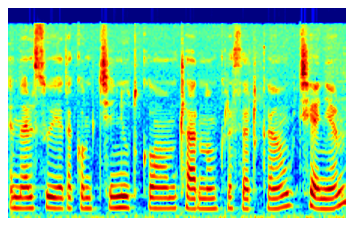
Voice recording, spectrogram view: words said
narysuję taką cieniutką, czarną kreseczkę cieniem.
